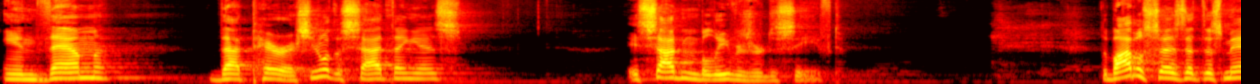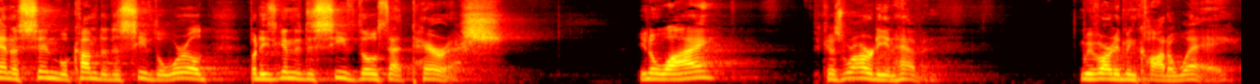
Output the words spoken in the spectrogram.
in them that perish. You know what the sad thing is? It's sad when believers are deceived. The Bible says that this man of sin will come to deceive the world, but he's going to deceive those that perish. You know why? Because we're already in heaven. We've already been caught away.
